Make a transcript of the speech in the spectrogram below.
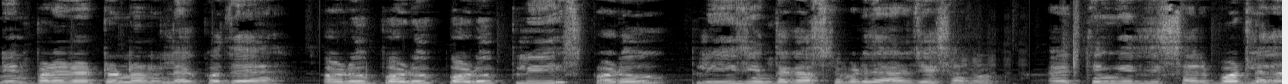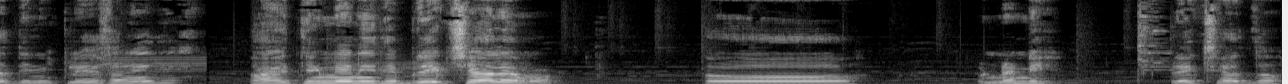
నేను పడేటట్టున్నాను లేకపోతే. పడు పడు పడు ప్లీజ్ పడు. ప్లీజ్ ఇంత కష్టపడి తయారు చేశాను. ఐ థింక్ ఇది సరిపోవట్లేదా? దీనికి ప్లేస్ అనేది? ఐ థింక్ నేను ఇది బ్రేక్ చేయలేము. సో ఉండండి బ్రేక్ చేద్దాం.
